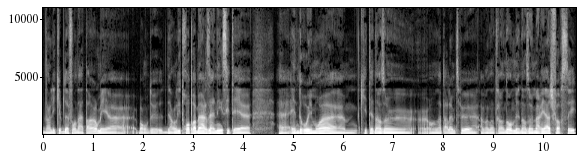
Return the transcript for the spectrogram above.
dans l'équipe de fondateurs, mais bon, de, dans les trois premières années, c'était Andrew et moi qui étaient dans un, on en parlé un petit peu avant d'entrer en onde, mais dans un mariage forcé.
